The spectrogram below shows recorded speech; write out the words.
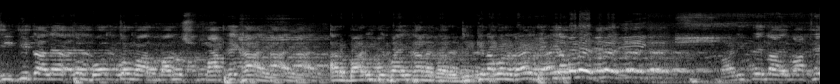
ডিজিটাল এখন বর্তমান মানুষ মাঠে খায়, আর বাড়িতে পায়খানা করে। ঠিক কিনা বলে ভাই, ঠিক কিনা বলে বাড়িতে নয় মাঠে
